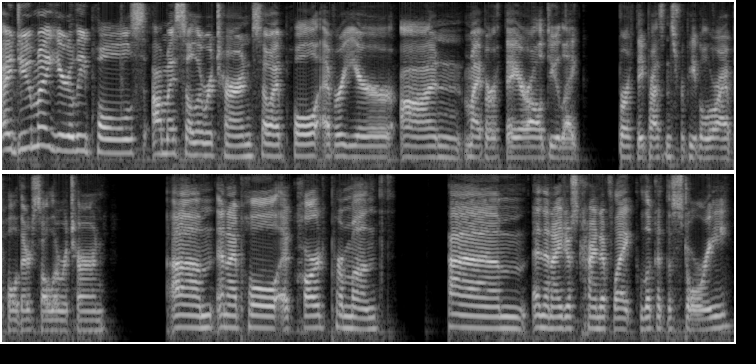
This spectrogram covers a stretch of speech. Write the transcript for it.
I do my yearly polls on my solar return. So I poll every year on my birthday, or I'll do like birthday presents for people where I pull their solar return. Um, and I pull a card per month. Um, and then I just kind of like look at the story.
